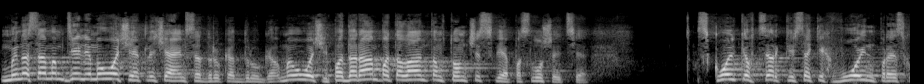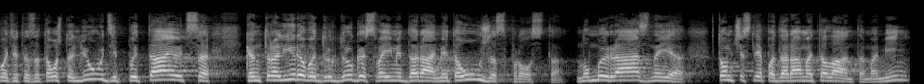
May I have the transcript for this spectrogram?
Мы на самом деле, мы очень отличаемся друг от друга. Мы очень, по дарам, по талантам в том числе, послушайте. Сколько в церкви всяких войн происходит из-за того, что люди пытаются контролировать друг друга своими дарами. Это ужас просто. Но мы разные, в том числе по дарам и талантам. Аминь.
